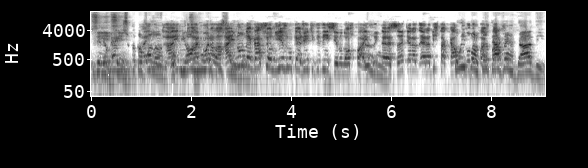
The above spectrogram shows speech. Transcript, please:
sim, é sim. isso que eu estou falando. Aí, aí, agora lá, aí no negacionismo que a gente vivencia no nosso país, não. o interessante era, era destacar o, o importante é a verdade,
